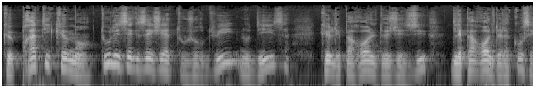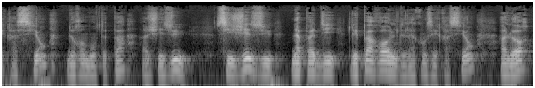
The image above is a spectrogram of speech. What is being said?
que pratiquement tous les exégètes aujourd'hui nous disent que les paroles de Jésus, les paroles de la consécration ne remontent pas à Jésus. Si Jésus n'a pas dit les paroles de la consécration, alors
